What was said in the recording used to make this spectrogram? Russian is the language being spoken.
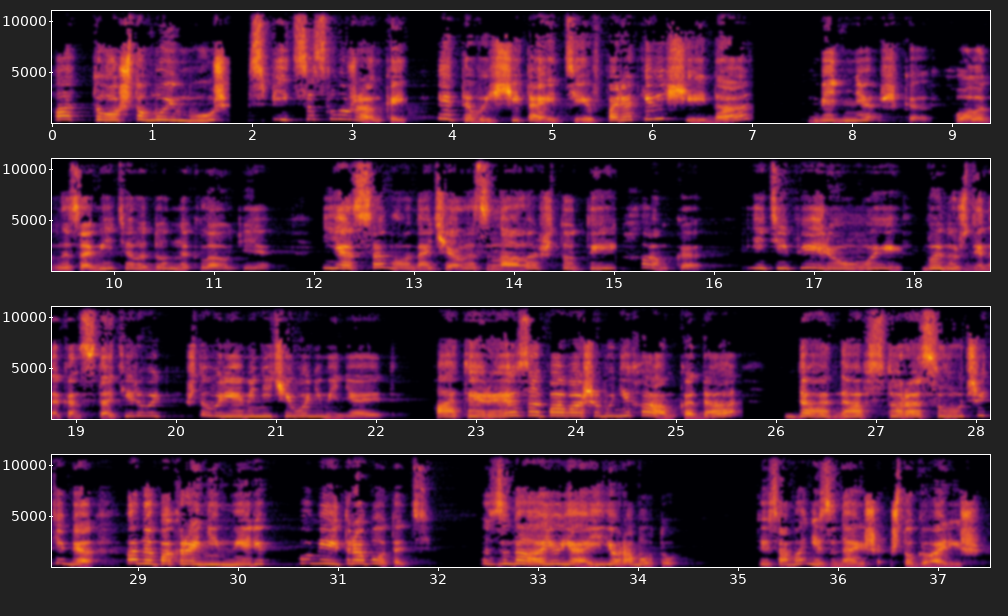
«А то, что мой муж спит со служанкой, это вы считаете в порядке вещей, да?» «Бедняжка», — холодно заметила Донна Клаудия. Я с самого начала знала, что ты хамка, и теперь, увы, вынуждена констатировать, что время ничего не меняет. А Тереза, по-вашему, не хамка, да? Да она в сто раз лучше тебя, она, по крайней мере, умеет работать. Знаю я ее работу. Ты сама не знаешь, что говоришь.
